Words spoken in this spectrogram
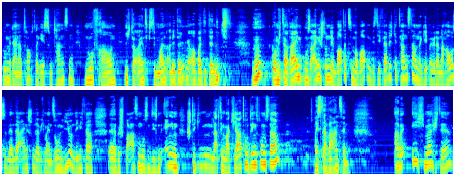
du mit deiner Tochter gehst zum Tanzen, nur Frauen, ich der einzigste Mann, alle denken, arbeitet ja nichts. Ne? Komme ich da rein, muss eine Stunde im Wartezimmer warten, bis die fertig getanzt haben, dann geht man wieder nach Hause. Während der eine Stunde habe ich meinen Sohn Leon, den ich da äh, bespaßen muss in diesem engen, stickigen Latte Macchiato-Dingsbums da. Ist der Wahnsinn. Aber ich möchte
